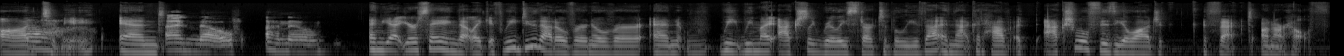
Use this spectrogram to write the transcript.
odd oh, to me. Ah. And I know, I know. And yet you're saying that like if we do that over and over and we we might actually really start to believe that and that could have an actual physiologic effect on our health.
